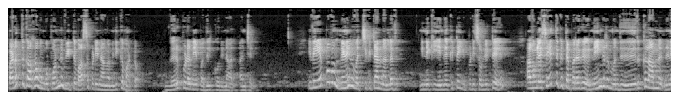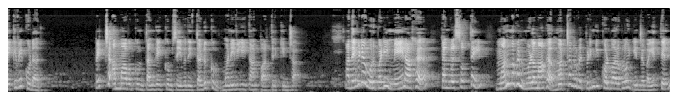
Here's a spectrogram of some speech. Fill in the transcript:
பணத்துக்காக உங்க பொண்ணு வீட்டு வாசப்படி நாங்க மிதிக்க மாட்டோம். வெறுப்புடனே பதில் கூறினாள் அஞ்சலி. இதை எப்பவும் நினைவு வச்சுக்கிட்டா நல்லது. இன்னைக்கு எங்க கிட்ட இப்படி சொல்லிட்டு அவங்களை சேர்த்துக்கிட்ட பிறகு நீங்களும் வந்து இருக்கலாம்னு நினைக்கவே கூடாது. பெற்ற அம்மாவுக்கும் தங்கைக்கும் செய்வதை தடுக்கும் மனைவியை தான் பார்த்திருக்கின்றார் அதைவிட ஒரு படி மேலாக தங்கள் சொத்தை மருமகன் மூலமாக மற்றவர்கள் பிடுங்கிக் கொள்வார்களோ என்ற பயத்தில்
